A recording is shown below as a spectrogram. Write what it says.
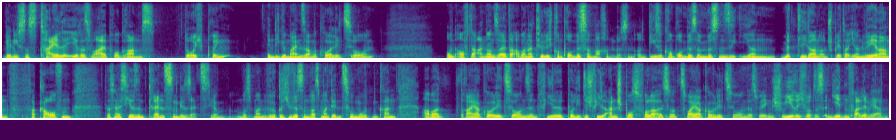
wenigstens Teile ihres Wahlprogramms durchbringen in die gemeinsame Koalition und auf der anderen Seite aber natürlich Kompromisse machen müssen. Und diese Kompromisse müssen sie ihren Mitgliedern und später ihren Wählern verkaufen. Das heißt, hier sind Grenzen gesetzt. Hier muss man wirklich wissen, was man denen zumuten kann. Aber Dreierkoalitionen sind viel, politisch viel anspruchsvoller als so Zweierkoalitionen. Deswegen schwierig wird es in jedem Falle werden.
